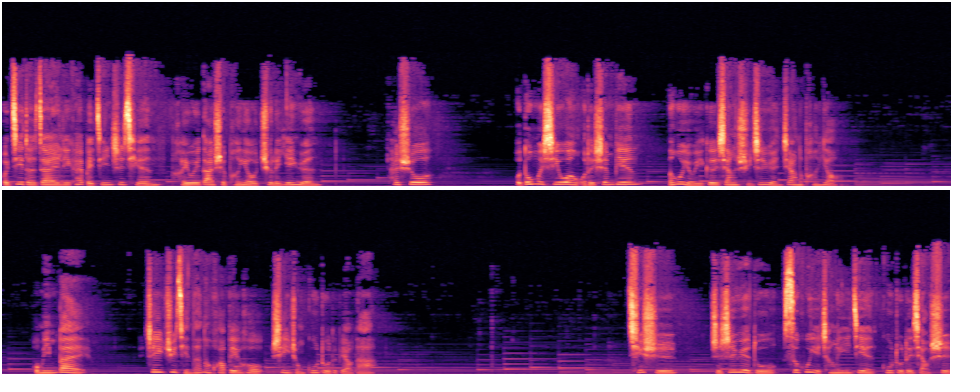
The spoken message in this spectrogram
我记得在离开北京之前，和一位大学朋友去了燕园，他说。我多么希望我的身边能够有一个像许知远这样的朋友。我明白，这一句简单的话背后是一种孤独的表达。其实，纸质阅读似乎也成了一件孤独的小事。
